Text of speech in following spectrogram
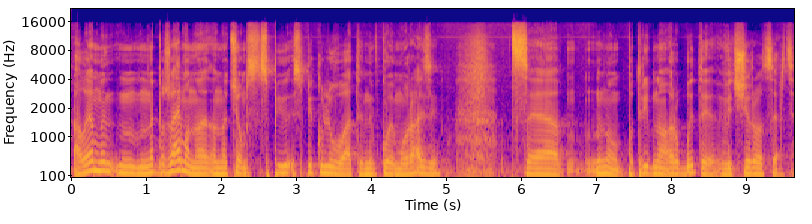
Але ми не бажаємо на, на цьому спекулювати ні в коєму разі. Це ну, потрібно робити від щирого серця.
